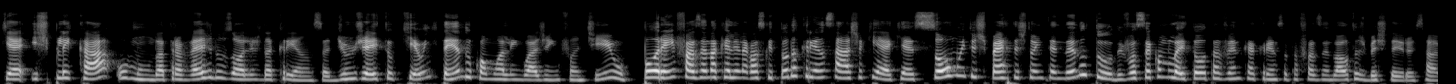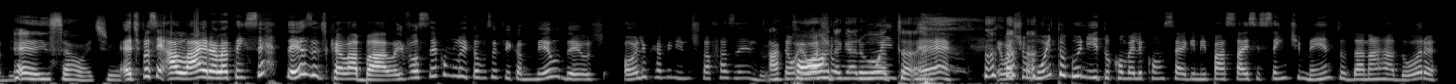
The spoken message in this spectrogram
que é explicar o mundo através através dos olhos da criança, de um jeito que eu entendo como uma linguagem infantil, porém fazendo aquele negócio que toda criança acha que é, que é sou muito esperta, estou entendendo tudo. E você, como leitor, tá vendo que a criança tá fazendo altas besteiras, sabe? É, isso é ótimo. É tipo assim, a Lyra, ela tem certeza de que ela abala. E você, como leitor, você fica, meu Deus, olha o que a menina está fazendo. Acorda, então, eu acho garota. Muito, é, eu acho muito bonito como ele consegue me passar esse sentimento da narradora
